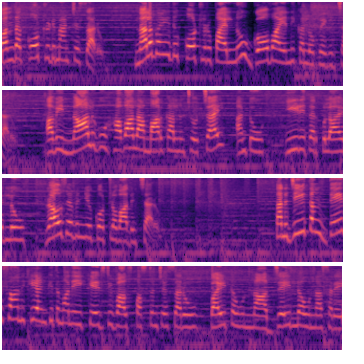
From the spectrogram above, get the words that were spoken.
వంద కోట్లు డిమాండ్ చేశారు. నలభై ఐదు కోట్ల రూపాయలను గోవా ఎన్నికల్లో ఉపయోగించారు. అవి నాలుగు హవాలా మార్గాల నుంచి వచ్చాయి అంటూ ఈడీ తరపు లాయర్లు రౌజ్ అవెన్యూ కోర్టులో వాదించారు. తన జీవితం దేశానికి అంకితమని కేజ్రీవాల్ స్పష్టం చేశారు. బయట ఉన్నా జైల్లో ఉన్నా సరే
